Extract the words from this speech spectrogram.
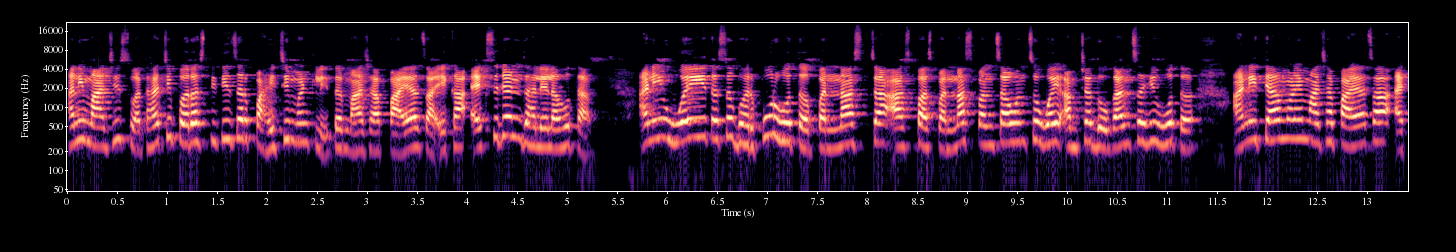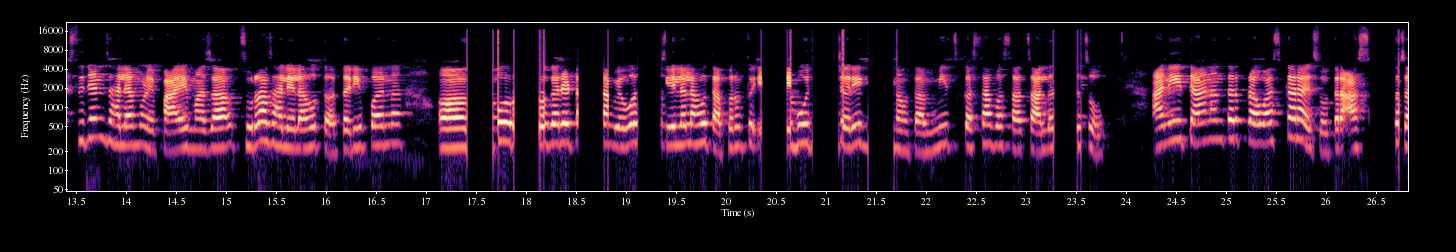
आणि माझी स्वतःची परिस्थिती जर पाहायची म्हटली तर माझ्या पायाचा एका ॲक्सिडेंट झालेला होता. आणि वय तसं भरपूर होतं. पन्नासच्या आसपास पन्नास पंचावन्नचं वय आमच्या दोघांचंही होतं. आणि त्यामुळे माझ्या पायाचा ॲक्सिडेंट झाल्यामुळे पाय माझा चुरा झालेला होता. तरी पण वगैरे व्यवस्थित केलेला होता. परंतु नव्हता. मीच कसा बसा चालत आणि त्यानंतर प्रवास करायचो. तर असं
